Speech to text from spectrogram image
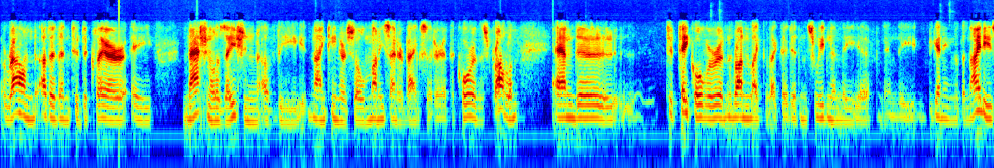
around other than to declare a nationalization of the 19 or so money center banks that are at the core of this problem, and uh, to take over and run like like they did in Sweden in the uh, in the beginning of the 90s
